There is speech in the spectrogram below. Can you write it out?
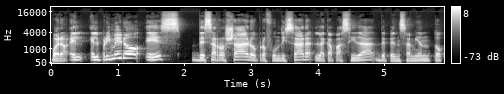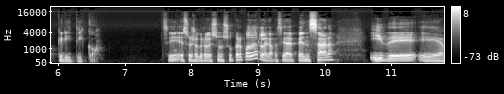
Bueno, el, el primero es desarrollar o profundizar la capacidad de pensamiento crítico. ¿Sí? Eso yo creo que es un superpoder, la capacidad de pensar y de eh,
